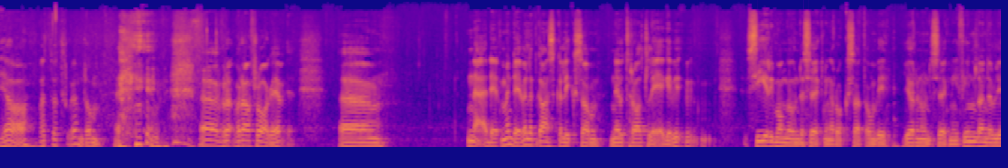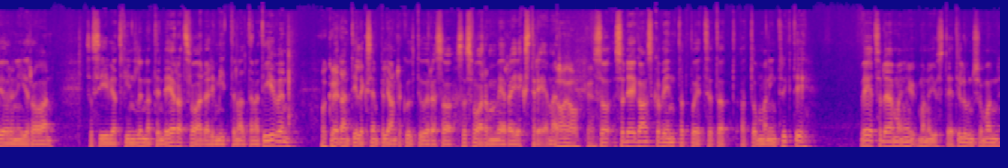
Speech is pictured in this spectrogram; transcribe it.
Ja, vad, vad tror jag om dem? Eh, bra, bra fråga. Ehm, nej, det, men det är väl ett ganska liksom neutralt läge. Vi, vi ser i många undersökningar också att om vi gör en undersökning i Finland eller gör den i Iran så ser vi att finländarna tenderar att svara där i mitten alternativen. Okej. Medan till exempel i andra kulturer så, så svarar man mera i extremer. Ja, ja, okej. Så, så det är ganska väntat på ett sätt att, att om man inte riktigt vet sådär, man, man har just ätit lunch och man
